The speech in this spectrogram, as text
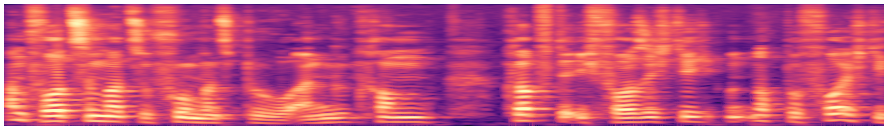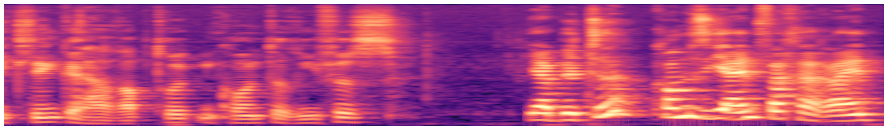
Am Vorzimmer zu Fuhrmanns Büro angekommen, klopfte ich vorsichtig und noch bevor ich die Klinke herabdrücken konnte, rief es Ja bitte, kommen Sie einfach herein.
